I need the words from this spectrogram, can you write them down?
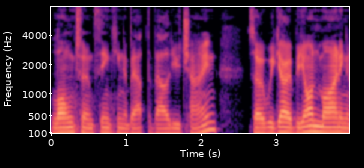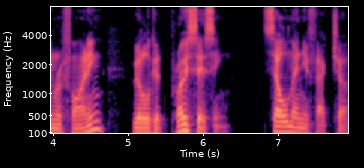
long term thinking about the value chain. So we go beyond mining and refining. We've got to look at processing, cell manufacture,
